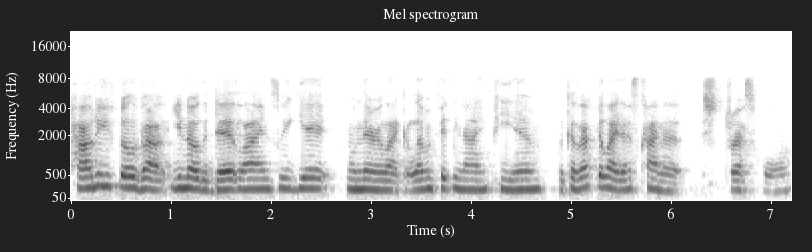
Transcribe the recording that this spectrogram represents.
how do you feel about you know the deadlines we get when they're like 11:59 p.m. because I feel like that's kind of stressful.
